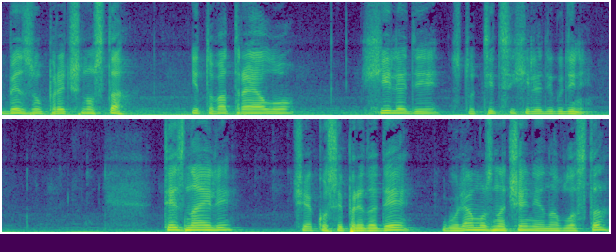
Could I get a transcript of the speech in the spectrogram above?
безопречността. И това траяло хиляди, стотици хиляди години. Те знаели, че ако се предаде голямо значение на властта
